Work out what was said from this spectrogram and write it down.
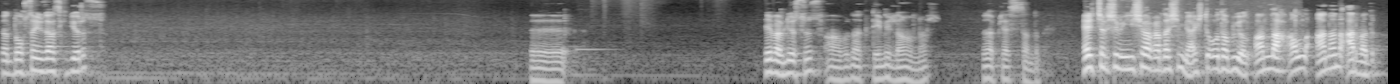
Şu an 90 100 arası gidiyoruz. Ee, şey var biliyorsunuz. Aa burada demir lan onlar. Burada plastik sandım. Her çıkışın bir inişi var kardeşim ya. İşte o da bu yol. Allah Allah ananı arvadım.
